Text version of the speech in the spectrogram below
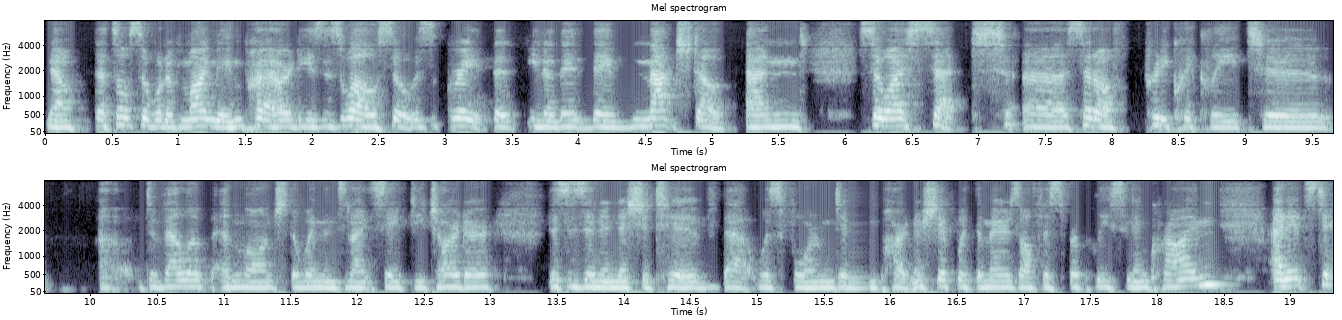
Now, that's also one of my main priorities as well. So it was great that you know they they matched up, and so I set uh, set off pretty quickly to. Uh, develop and launch the Women's Night Safety Charter. This is an initiative that was formed in partnership with the Mayor's Office for Policing and Crime, and it's to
